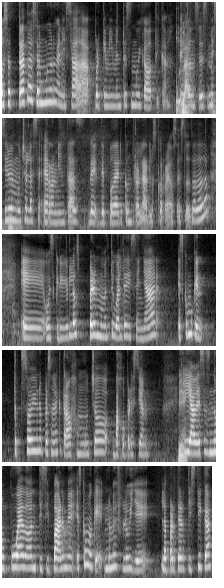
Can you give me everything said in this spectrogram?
O sea, trato de ser muy organizada porque mi mente es muy caótica. Entonces, me sirven mucho las herramientas de, poder controlar los correos, esto, eh, o escribirlos, pero el momento igual de diseñar es como que soy una persona que trabaja mucho bajo presión. Y a veces no puedo anticiparme. Es como que no me fluye la parte artística,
